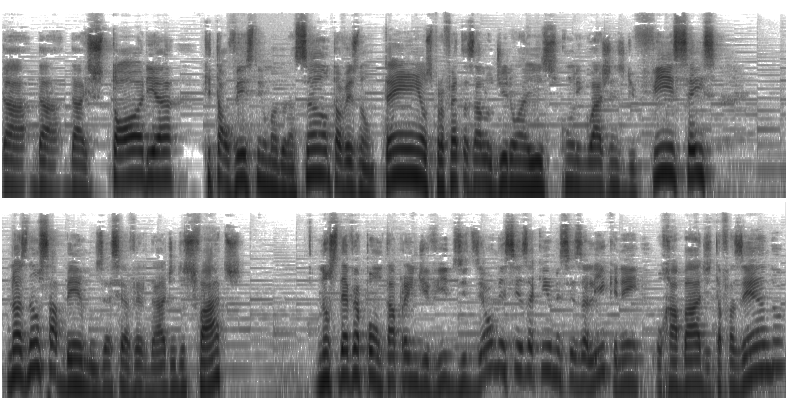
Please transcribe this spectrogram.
da, da, da história que talvez tenha uma duração, talvez não tenha. Os profetas aludiram a isso com linguagens difíceis. Nós não sabemos, essa é a verdade dos fatos. Não se deve apontar para indivíduos e dizer, ó, oh, o Messias aqui, o Messias ali, que nem o Rabad está fazendo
